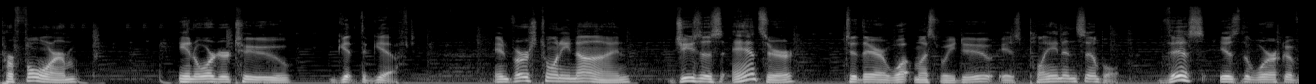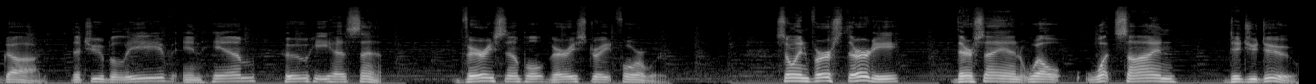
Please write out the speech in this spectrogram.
perform in order to get the gift. In verse 29, Jesus' answer to their what must we do is plain and simple. This is the work of God, that you believe in him who he has sent. Very simple, very straightforward. So in verse 30, they're saying, well, what sign did you do?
